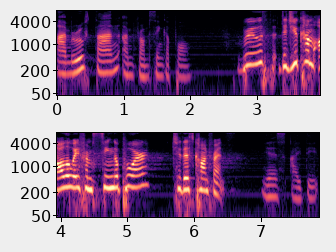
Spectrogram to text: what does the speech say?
I'm Ruth Tan. I'm from Singapore. Ruth, did you come all the way from Singapore to this conference? Yes, I did.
